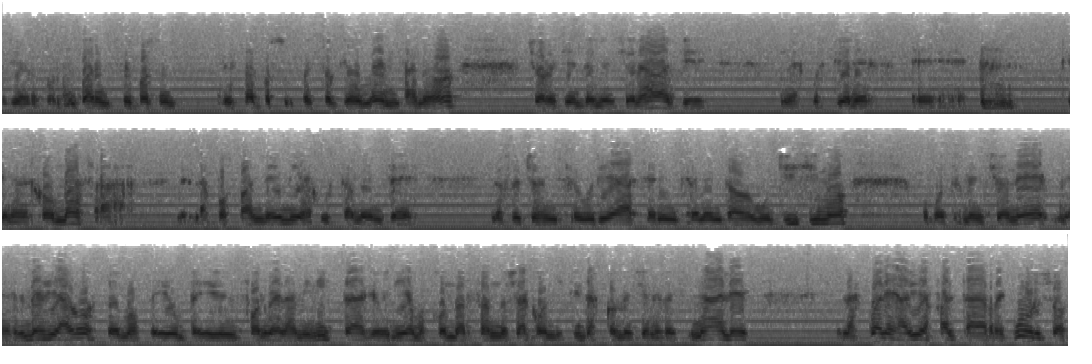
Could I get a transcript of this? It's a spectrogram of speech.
periodo. Por un 46% está, por supuesto, que aumenta, ¿no? Yo reciente mencionaba que las cuestiones eh, que nos dejó más a la pospandemia, justamente los hechos de inseguridad se han incrementado muchísimo. Como te mencioné, en el mes de agosto hemos pedido un pedido de informe a la ministra que veníamos conversando ya con distintas convenciones vecinales las cuales había falta de recursos,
